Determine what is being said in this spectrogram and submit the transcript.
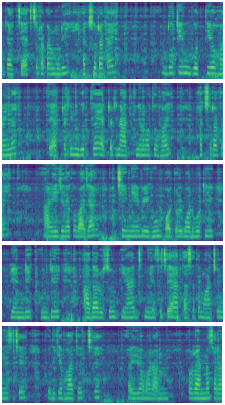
এটা হচ্ছে একশো টাকার মুড়ি, একশো টাকায়। দু টিন ভর্তিও হয় না, তো একটা টিন ভর্তি হয়, একটা টিন আধ টিনের মতো হয়, একশো টাকায়। আর এই যে দেখো বাজার ঝিঙে বেগুন, পটল, বরবটি, ভেন্ডি, কুঁদরি, আদা, রসুন, পেঁয়াজ নিয়ে এসেছে, আর তার সাথে মাছও নিয়ে এসেছে। ওদিকে ভাত হচ্ছে, আর এই যে আমার রান্না রান্না সারা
